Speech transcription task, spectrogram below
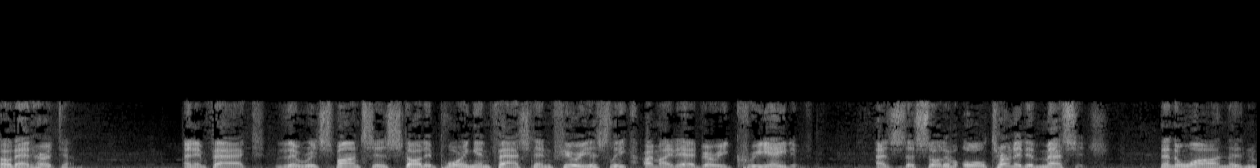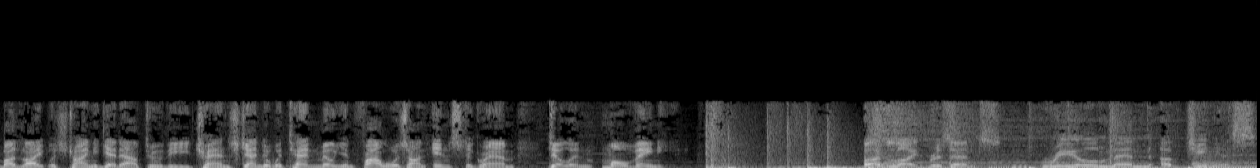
Oh, that hurt them. And in fact, the responses started pouring in fast and furiously. I might add, very creative, as a sort of alternative message than the one that Bud Light was trying to get out to the transgender with 10 million followers on Instagram, Dylan Mulvaney. Bud Light presents Real Men of Genius.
